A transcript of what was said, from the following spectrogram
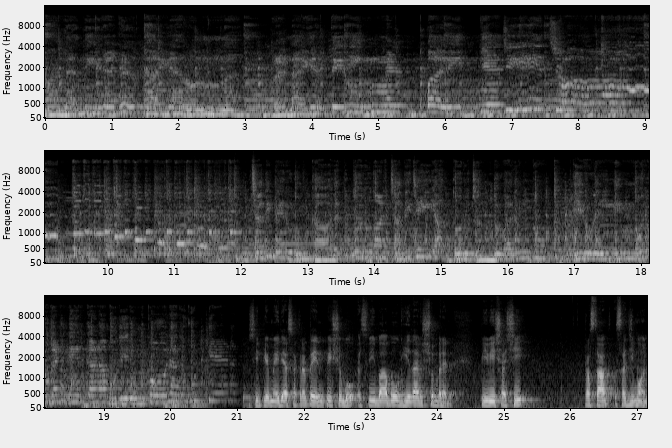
മലനിരകൾ കയറുന്ന നിങ്ങൾ ചതി പെരുകും കാലത്തൊരു ചതി ചെയ്യാത്തൊരു C P M area secretary N P Shibu S V Babu Geetha Vishwambharan P V Sasi Prasad Sajimon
